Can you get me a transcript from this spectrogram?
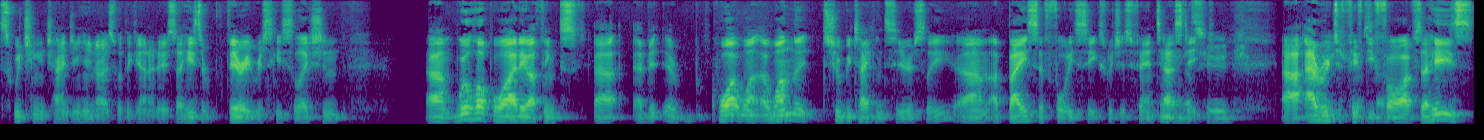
switching and changing. Who knows what they're going to do? So he's a very risky selection. Um, Will Hopoate, I think, uh, a bit, a, quite one, a one that should be taken seriously. Um, a base of 46, which is fantastic. that's huge. Uh, average Huge of for us, 55. So he's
